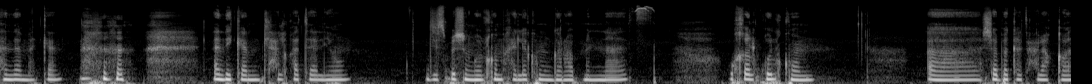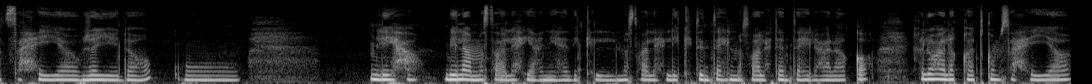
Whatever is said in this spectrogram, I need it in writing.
هذا ما كان هذه كانت الحلقة تاع اليوم. جيت باش نقولكم خليكم قراب من الناس وخلقوا لكم آه شبكة علاقات صحية وجيدة ومليحة بلا مصالح. يعني هذيك المصالح اللي تنتهي المصالح تنتهي العلاقة. خلوا علاقاتكم صحية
